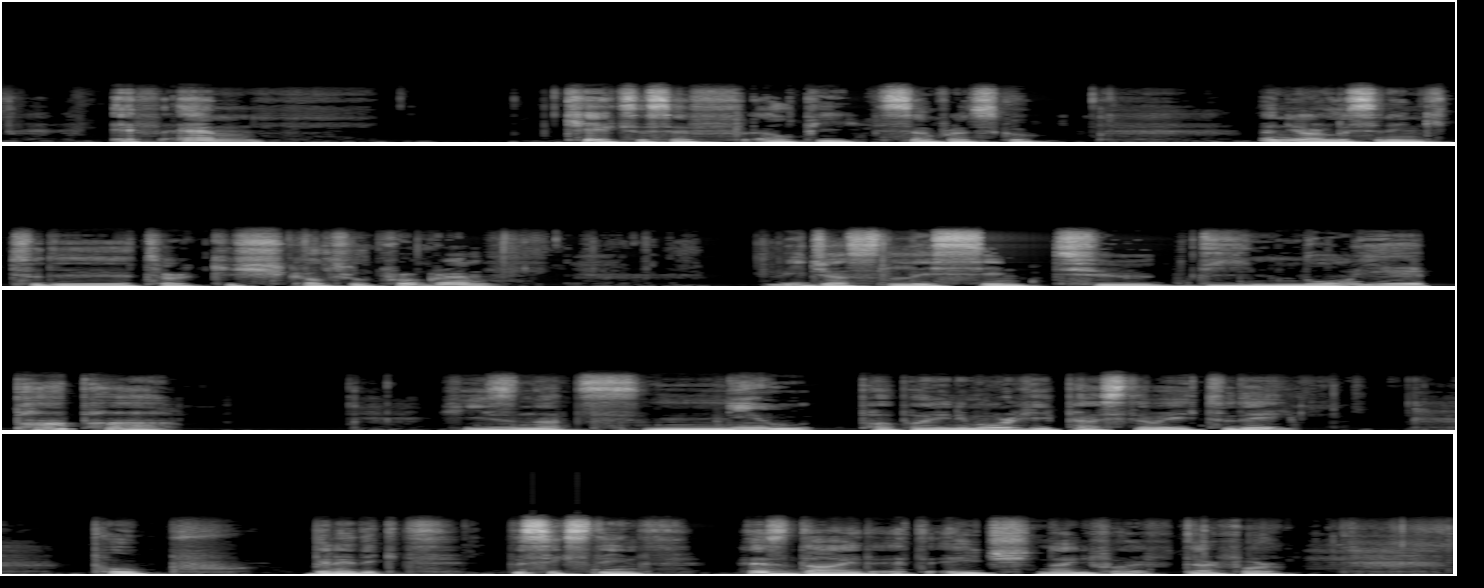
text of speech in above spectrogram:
FM KXSF LP San Francisco. And you are listening to the Turkish Cultural Program. We just listened to the Neue Papa. He's not new Papa anymore. He passed away today. Pope Benedict XVI has died at age 95. Therefore,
